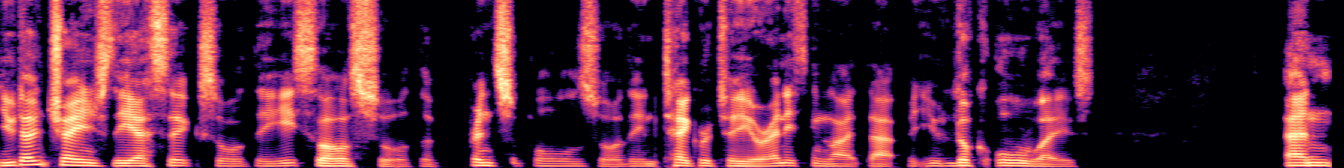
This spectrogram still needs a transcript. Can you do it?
you don't change the ethics or the ethos or the principles or the integrity or anything like that, but you look always. And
